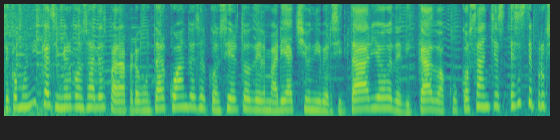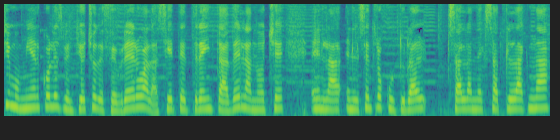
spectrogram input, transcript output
Se comunica el señor González para preguntar cuándo es el concierto del mariachi universitario dedicado a Cuco Sánchez. Es este próximo miércoles 28 de febrero a las 7.30 de la noche en, la, en el Centro Cultural Sala Nexatlacna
